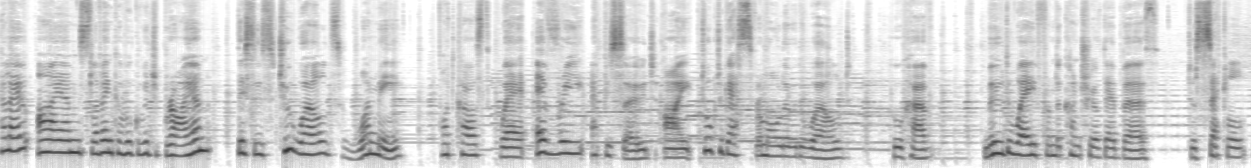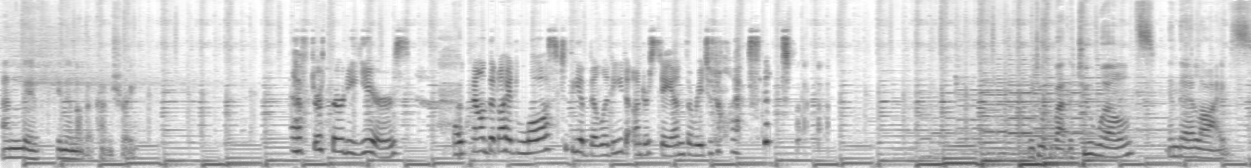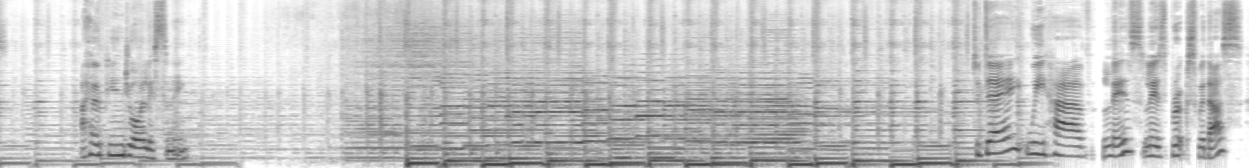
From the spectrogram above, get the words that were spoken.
Hello, I am Slavenka Vukovic Bryan. This is Two Worlds, One Me podcast where every episode I talk to guests from all over the world who have moved away from the country of their birth to settle and live in another country. After 30 years, I found that I had lost the ability to understand the regional accent. We talk about the two worlds in their lives. I hope you enjoy listening. Today we have Liz, Liz Brooks with us.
